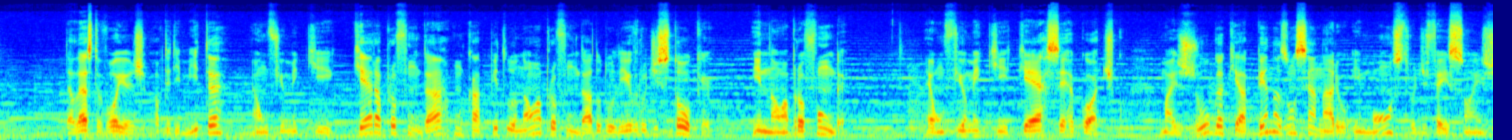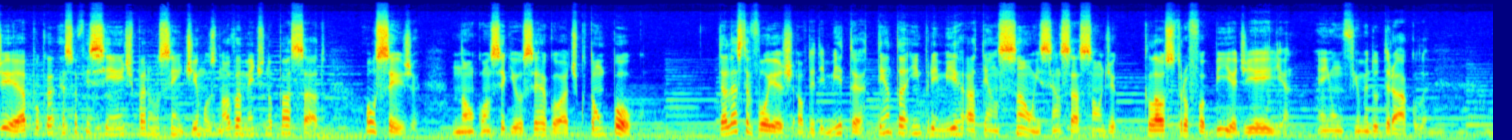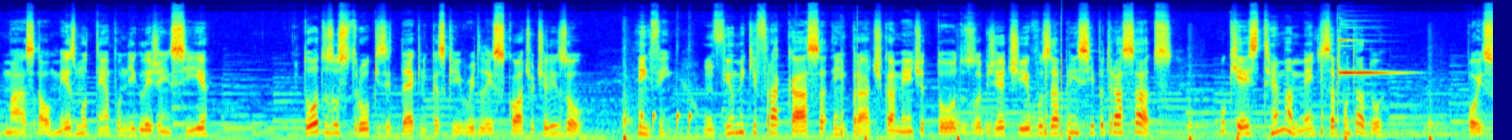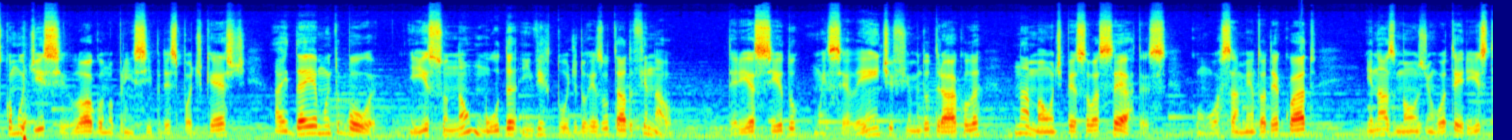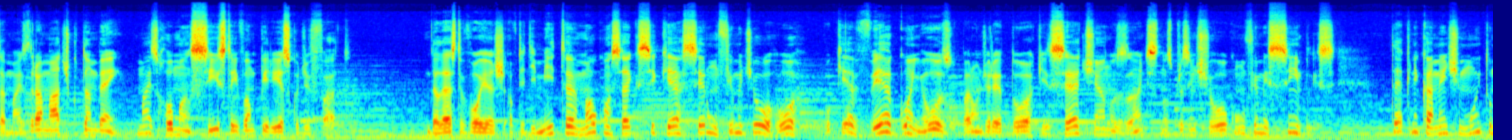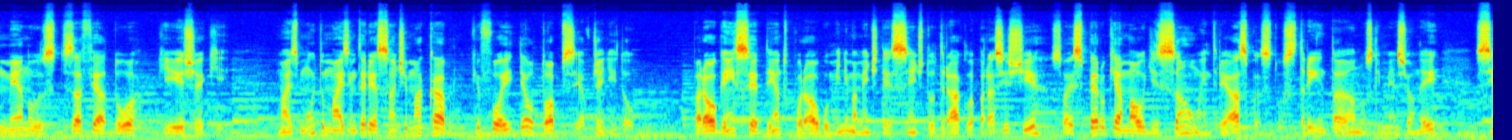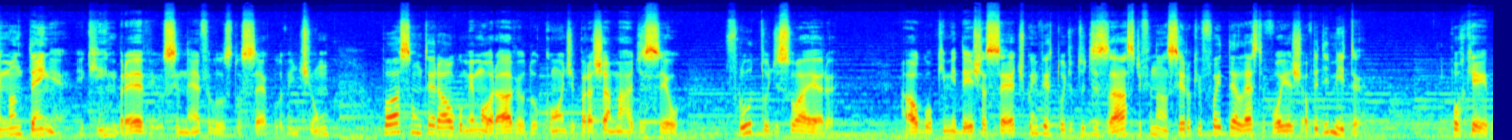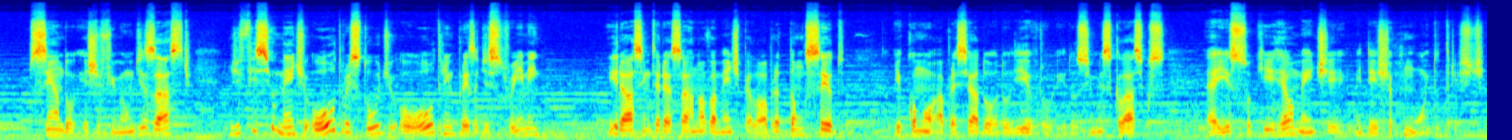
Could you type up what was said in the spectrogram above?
The Last Voyage of the Demeter é um filme que quer aprofundar um capítulo não aprofundado do livro de Stoker, e não aprofunda. É um filme que quer ser gótico, mas julga que apenas um cenário e monstro de feições de época é suficiente para nos sentirmos novamente no passado, ou seja, não conseguiu ser gótico tão pouco. The Last Voyage of the Demeter tenta imprimir a tensão e sensação de claustrofobia de Alien em um filme do Drácula, mas ao mesmo tempo negligencia todos os truques e técnicas que Ridley Scott utilizou. Enfim, um filme que fracassa em praticamente todos os objetivos a princípio traçados, o que é extremamente desapontador. Pois, como disse logo no princípio desse podcast, a ideia é muito boa, e isso não muda em virtude do resultado final. Teria sido um excelente filme do Drácula na mão de pessoas certas, com um orçamento adequado e nas mãos de um roteirista mais dramático também, mais romancista e vampiresco de fato. The Last Voyage of the Demeter mal consegue sequer ser um filme de horror, o que é vergonhoso para um diretor que sete anos antes nos presenteou com um filme simples, tecnicamente muito menos desafiador que este aqui, mas muito mais interessante e macabro, que foi The Autopsy of Jane Doe. Para alguém sedento por algo minimamente decente do Drácula para assistir, só espero que a maldição, entre aspas, dos 30 anos que mencionei, se mantenha e que em breve os cinéfilos do século XXI possam ter algo memorável do Conde para chamar de seu fruto de sua era. Algo que me deixa cético em virtude do desastre financeiro que foi The Last Voyage of the Demeter. Porque, sendo este filme um desastre, dificilmente outro estúdio ou outra empresa de streaming irá se interessar novamente pela obra tão cedo, e como apreciador do livro e dos filmes clássicos, é isso que realmente me deixa muito triste.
